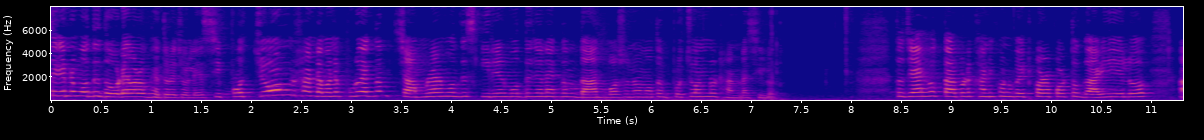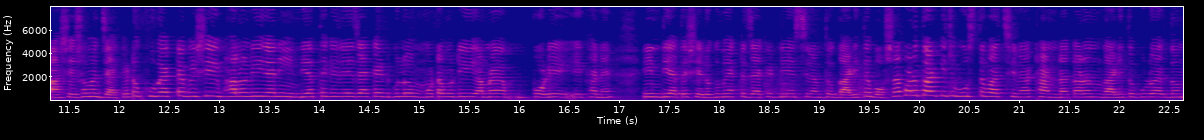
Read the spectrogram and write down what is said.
সেকেন্ডের মধ্যে দৌড়ে আবার ভেতরে চলে এসেছি। প্রচণ্ড ঠান্ডা মানে পুরো একদম চামড়ার মধ্যে, স্কিনের মধ্যে যেন একদম দাঁত বসানোর মতন প্রচণ্ড ঠান্ডা ছিল। তো যাই হোক, তারপরে খানিক্ষণ ওয়েট করার পর তো গাড়ি এলো। আর সেই সময় জ্যাকেটও খুব একটা বেশি ভালো নেই জানি। ইন্ডিয়া থেকে যে জ্যাকেটগুলো মোটামুটি আমরা পরি এখানে ইন্ডিয়াতে সেরকমই একটা জ্যাকেট নিয়ে এসেছিলাম। তো গাড়িতে বসার পরে তো আর কিছু বুঝতে পারছি না ঠান্ডা, কারণ গাড়ি তো পুরো একদম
